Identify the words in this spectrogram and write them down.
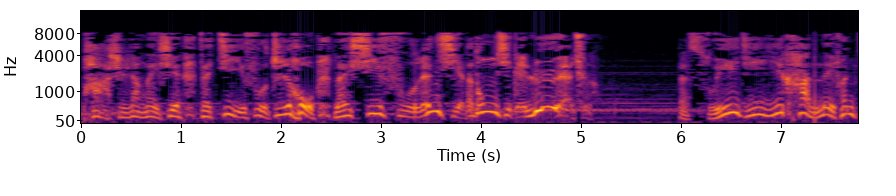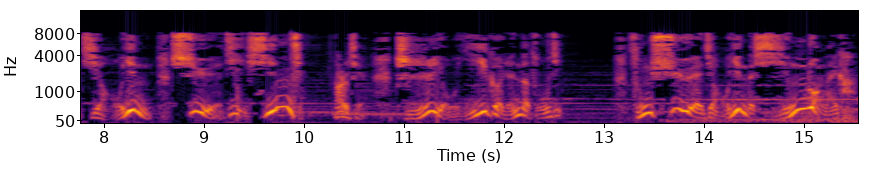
怕是让那些在祭祀之后来吸死人血的东西给掠去了。但随即一看那串脚印，血迹新鲜，而且只有一个人的足迹。从血脚印的形状来看，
